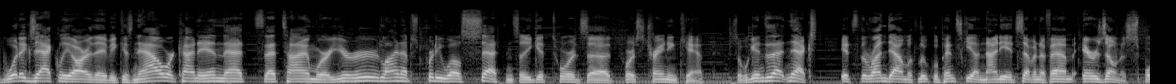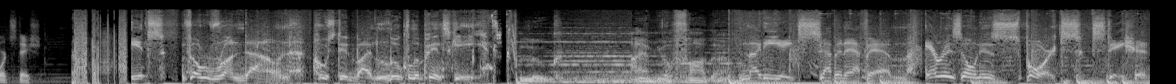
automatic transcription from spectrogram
what exactly are they? Because now we're kind of in that that time where your lineup's pretty well set until you get towards uh, towards training camp. So we'll get into that next. It's the Rundown with Luke Lapinski on 98.7 FM, Arizona Sports Station. It's the Rundown, hosted by Luke Lapinski. Luke, I am your father. 98.7 FM, Arizona's sports station.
